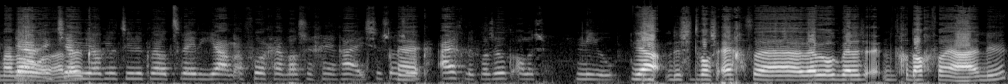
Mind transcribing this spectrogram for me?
Maar wel, ja, en uh, Jam die had natuurlijk wel het tweede jaar, maar vorig jaar was er geen reis. Dus dat was nee. ook, eigenlijk was ook alles nieuw. Ja, dus het was echt, uh, we hebben ook wel eens gedacht van ja, en nu?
